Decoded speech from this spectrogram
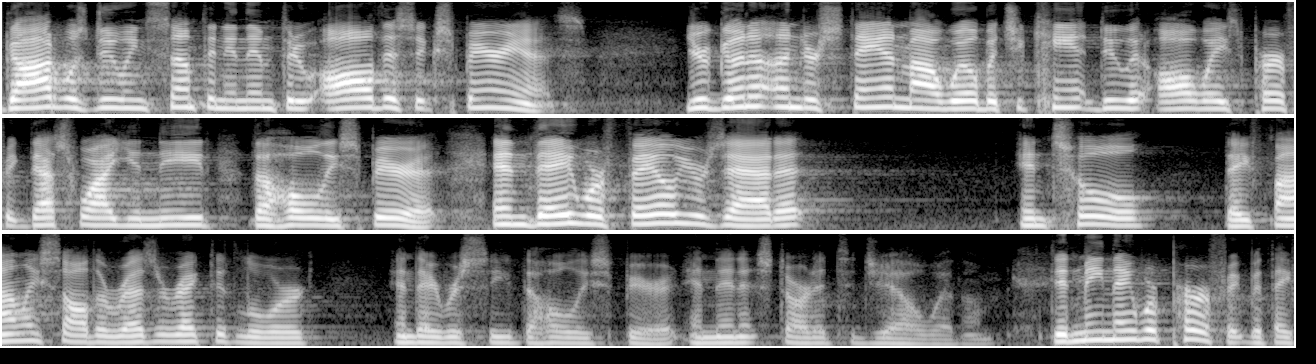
God was doing something in them through all this experience. You're going to understand my will, but you can't do it always perfect. That's why you need the Holy Spirit. And they were failures at it until they finally saw the resurrected Lord and they received the Holy Spirit. And then it started to gel with them. Didn't mean they were perfect, but they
